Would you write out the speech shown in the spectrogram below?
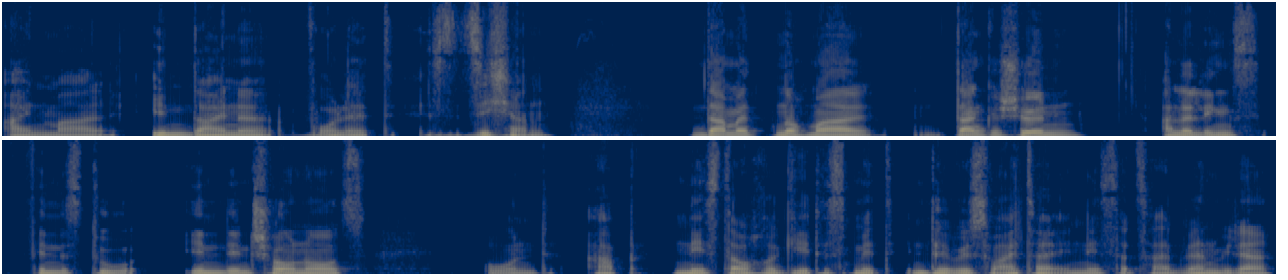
einmal in deine Wallet sichern. Damit nochmal Dankeschön. Alle Links findest du in den Show Notes. Und ab nächster Woche geht es mit Interviews weiter. In nächster Zeit werden wieder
